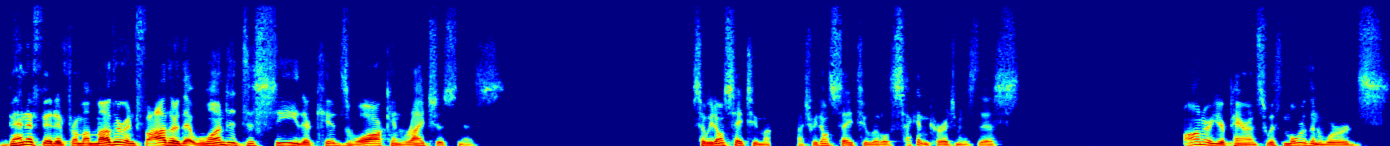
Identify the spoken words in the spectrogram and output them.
benefited from a mother and father that wanted to see their kids walk in righteousness. So we don't say too much. We don't say too little. Second encouragement is this honor your parents with more than words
